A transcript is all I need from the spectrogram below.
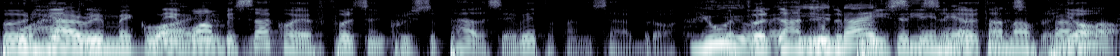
och Harry Nej, Maguire. Wan-Bissaka har jag följt sen Crystal Palace, jag vet att han är så här bra. Jo, jag jo, följde han i under preseason, jag vet att han är så bra. femma.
